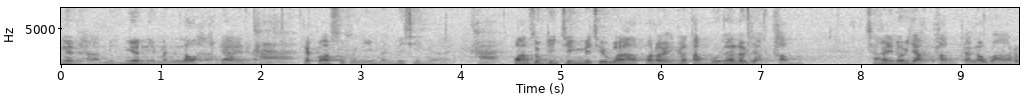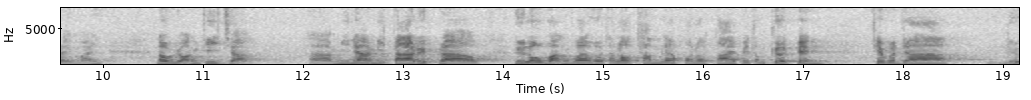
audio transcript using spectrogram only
เงินหาไม่เงินเนี่ยมันเราหาได้นะครับค่ะแต่ความสุขตรงนี้มันไม่ใช่ง่ายค่ะความสุขจริง ๆ ไม่ใช่ว่าพอเราเห็นเขาทำบุญแล้วเราอยากทำใช่เราอยากทำแต่เราหวังอะไรไหม เราหวังที่จะอ่ามีหน้ามีตาหรือเปล่า หรือเราหวังว่าเออถ้าเราทำแล้วพอเราตายไปต้องเกิดเป็นเทวดา หรือ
